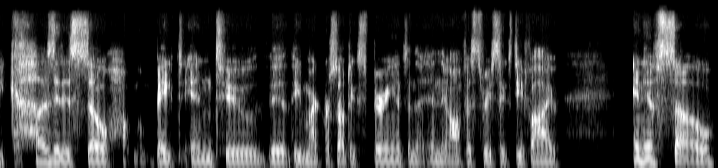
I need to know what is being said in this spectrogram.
because it is so baked into the the Microsoft experience and the in the Office 365. And if so,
